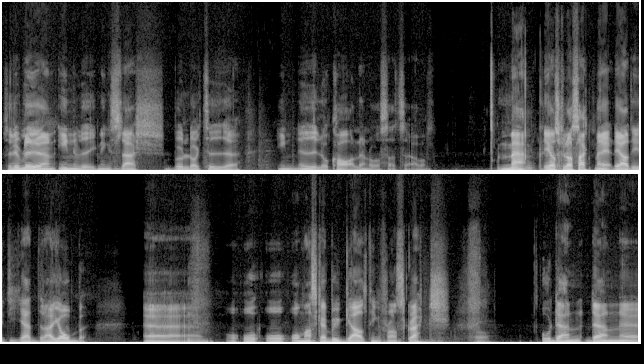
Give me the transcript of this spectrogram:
Så det blir en invigning slash Bulldog 10 inne i lokalen då så att säga. Men det jag skulle ha sagt med det, det är att det är ett jädra jobb. Eh, och, och, och, och man ska bygga allting från scratch. Och den, den, eh,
